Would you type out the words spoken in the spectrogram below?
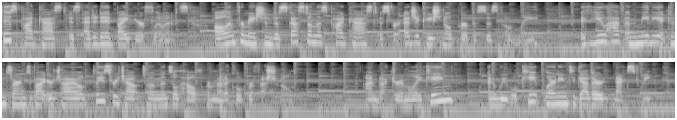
This podcast is edited by Earfluence. All information discussed on this podcast is for educational purposes only. If you have immediate concerns about your child, please reach out to a mental health or medical professional. I'm Dr. Emily King, and we will keep learning together next week.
